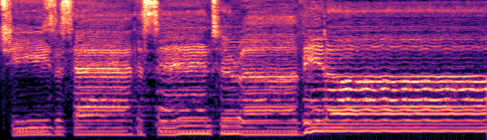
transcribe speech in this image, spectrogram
Jesus at the center of it all.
